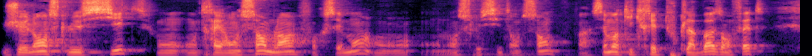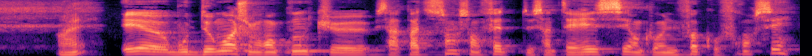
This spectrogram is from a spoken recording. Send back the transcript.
Je lance le site, on, on travaille ensemble, hein, forcément, on, on lance le site ensemble. Enfin, c'est moi qui crée toute la base, en fait. Ouais. Et euh, au bout de deux mois, je me rends compte que ça n'a pas de sens, en fait, de s'intéresser encore une fois qu'aux Français.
